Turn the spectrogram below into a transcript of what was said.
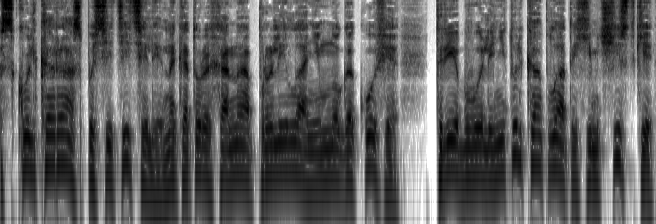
Сколько раз посетители, на которых она пролила немного кофе, требовали не только оплаты химчистки,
